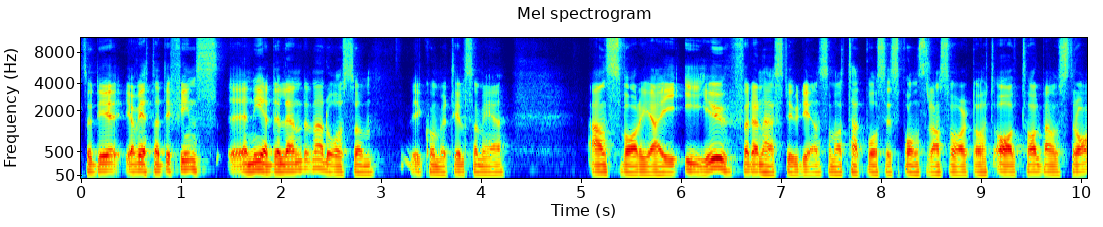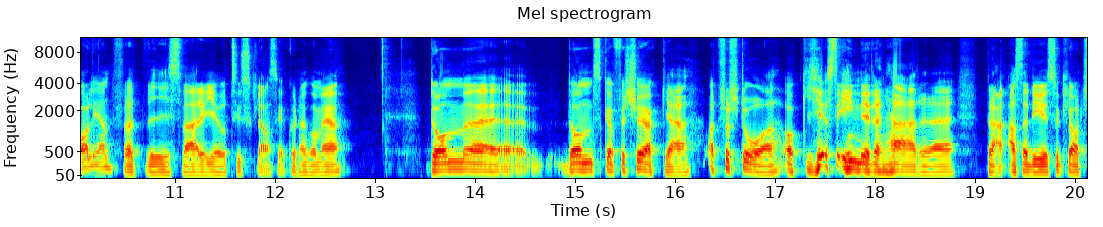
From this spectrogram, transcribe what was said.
Så det, jag vet att det finns eh, Nederländerna då som vi kommer till som är ansvariga i EU för den här studien som har tagit på sig sponsoransvaret och ett avtal med Australien för att vi i Sverige och Tyskland ska kunna gå med. De, eh, de ska försöka att förstå och ge sig in i den här branschen. Eh, alltså det är ju såklart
